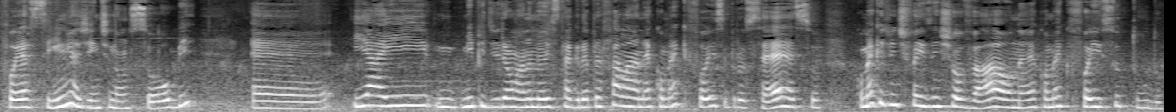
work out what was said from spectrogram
foi assim, a gente não soube. É, e aí me pediram lá no meu Instagram para falar, né, como é que foi esse processo, como é que a gente fez enxoval, né, como é que foi isso tudo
